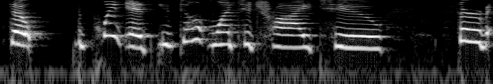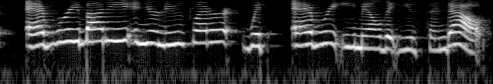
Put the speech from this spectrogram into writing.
So the point is, you don't want to try to serve everybody in your newsletter with every email that you send out.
